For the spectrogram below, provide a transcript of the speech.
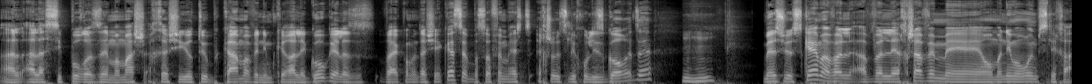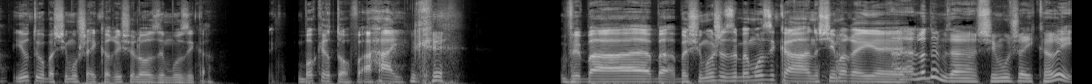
על, על הסיפור הזה ממש אחרי שיוטיוב קמה ונמכרה לגוגל, אז ויאקום ידע שיהיה כסף, בסוף הם איכשהו הצליחו לסגור את זה. מהמם. באיזשהו הסכם, אבל, אבל עכשיו הם, אה, האומנים אומרים, סליחה, יוטיוב השימוש העיקרי שלו זה מוזיקה. בוקר טוב, היי. כן. ובשימוש הזה במוזיקה, אנשים הרי... אה, אני לא יודע אם זה השימוש העיקרי,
